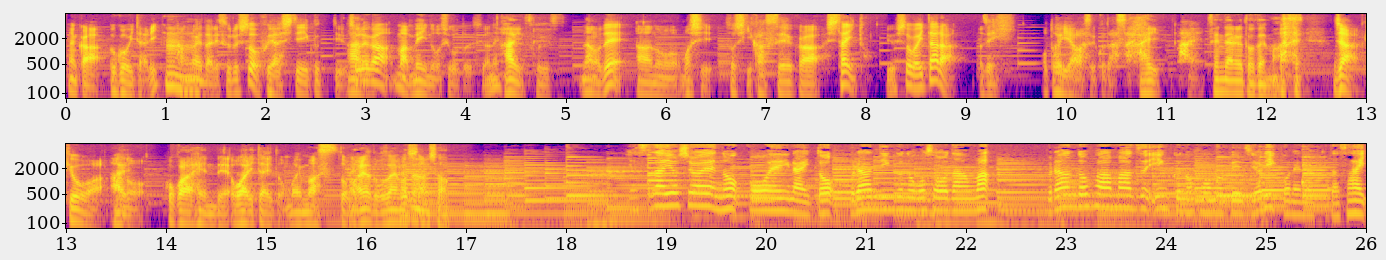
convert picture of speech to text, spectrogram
なんか動いたり考うんうんえたりする人を増やしていくっていう、はいそれがまあメインのお仕事ですよね。はいそうです。なのであのもし組織活性化したいという人がいたらぜひお問い合わせください。はいはい、宣伝ありがとうございます。じゃあ今日は、はいあのここら辺で終わりたいと思います。どうもありがとうございました。ありがとうございました。安田義雄への講演依頼とブランディングのご相談は、ブランドファーマーズインクのホームページよりご連絡ください。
